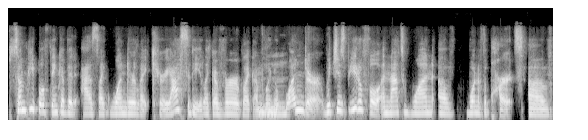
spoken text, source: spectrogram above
some people think of it as like wonder, like curiosity, like a verb, like I'm mm-hmm. going to mm-hmm. wonder, which is beautiful. And that's one of one of the parts of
